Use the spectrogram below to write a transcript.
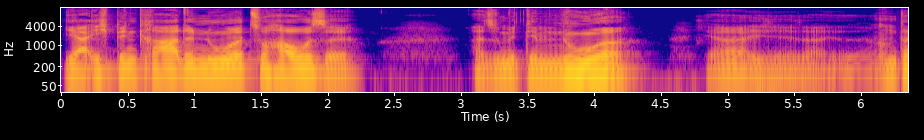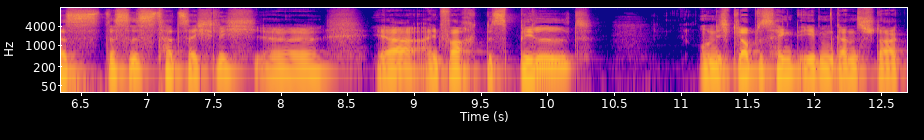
ja, ich bin gerade nur zu Hause. Also mit dem nur ja, ich, und das, das ist tatsächlich, äh, ja, einfach das Bild. Und ich glaube, das hängt eben ganz stark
